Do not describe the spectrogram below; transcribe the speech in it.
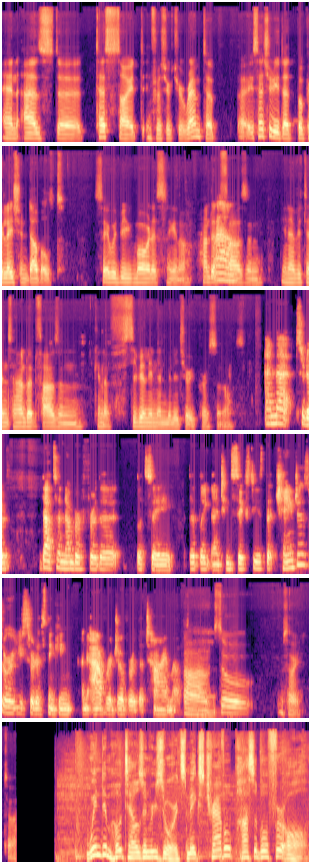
And as the test site infrastructure ramped up, uh, essentially that population doubled. So it would be more or less, you know, 100,000. Wow inhabitants, 100,000 kind of civilian and military personnel. And that sort of, that's a number for the, let's say, the late 1960s that changes, or are you sort of thinking an average over the time of? Uh, so, sorry, so Wyndham Hotels and Resorts makes travel possible for all.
